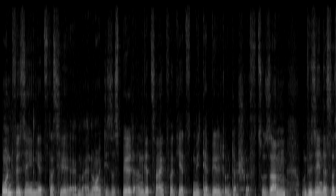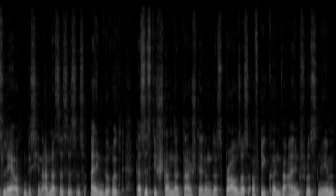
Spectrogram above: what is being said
und wir sehen jetzt, dass hier erneut dieses Bild angezeigt wird, jetzt mit der Bildunterschrift zusammen. Und wir sehen, dass das Layout ein bisschen anders ist, es ist eingerückt. Das ist die Standarddarstellung des Browsers, auf die können wir Einfluss nehmen.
